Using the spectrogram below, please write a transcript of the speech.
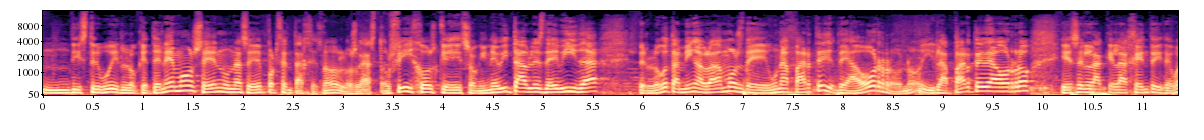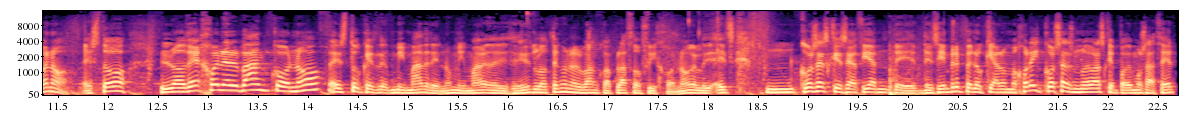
Distribuir lo que tenemos en una serie de porcentajes, ¿no? Los gastos fijos que son inevitables de vida, pero luego también hablábamos de una parte de ahorro, ¿no? Y la parte de ahorro es en la que la gente dice, bueno, esto lo dejo en el banco, ¿no? Esto que es mi madre, ¿no? Mi madre dice, lo tengo en el banco a plazo fijo, ¿no? Es mm, cosas que se hacían de, siempre, pero que a lo mejor hay cosas nuevas que podemos hacer.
